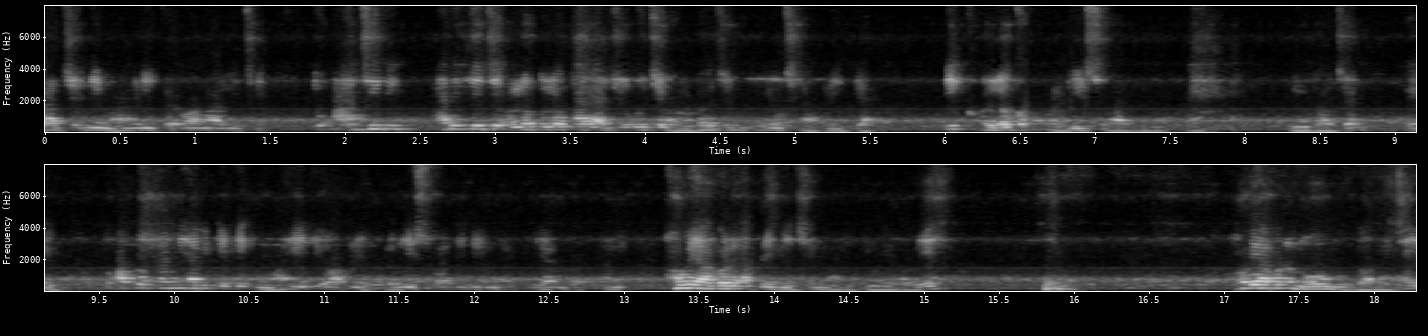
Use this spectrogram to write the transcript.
રાજ્યની માંગણી કરવામાં આવી છે. તો આ જે આ રીતે જે અલગ અલગ આ રાજ્યોનું જે વિભાજન થયું છે આપણે ત્યાં, એક અલગ પ્રદેશવાદીનું વિભાજન થયું. તો આ પ્રકારની આવી કેટલીક માહિતીઓ આપણે પ્રદેશવાદીની અંદર યાદ રાખવાની હવે આગળ આપણે બીજી માહિતી મેળવીએ. હવે આપણે નવો મુદ્દો આવે છે.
